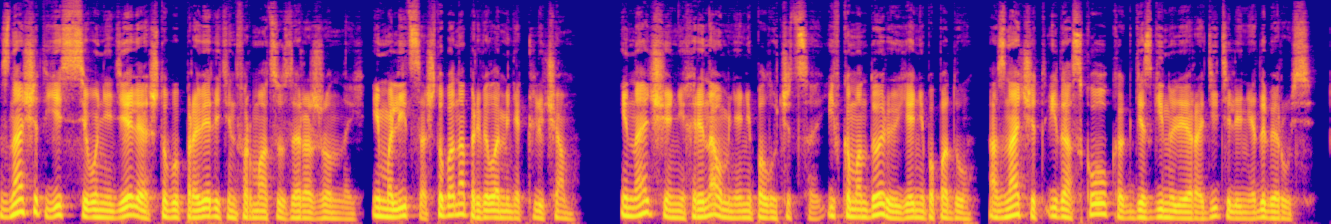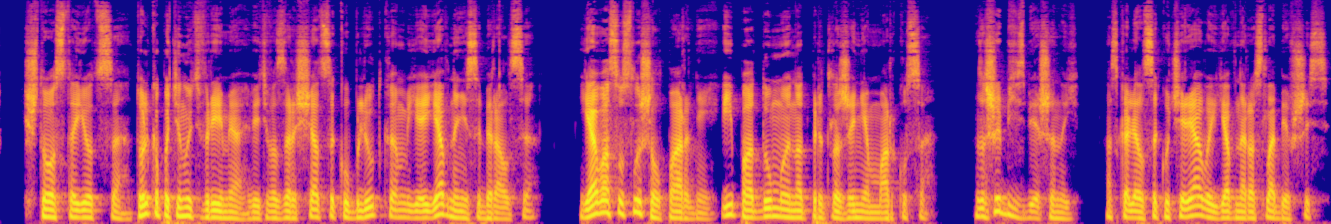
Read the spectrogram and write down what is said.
Значит, есть всего неделя, чтобы проверить информацию зараженной и молиться, чтобы она привела меня к ключам. Иначе ни хрена у меня не получится, и в командорию я не попаду. А значит, и до осколка, где сгинули родители, не доберусь. И что остается? Только потянуть время, ведь возвращаться к ублюдкам я явно не собирался. Я вас услышал, парни, и подумаю над предложением Маркуса. Зашибись, бешеный, оскалялся кучерявый, явно расслабившись.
